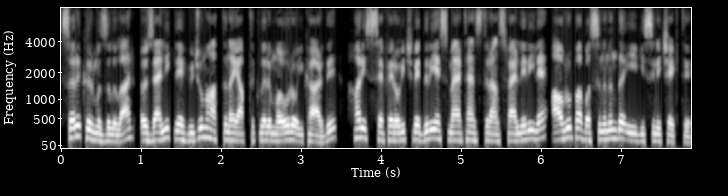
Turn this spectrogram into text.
Sarı Kırmızılılar, özellikle hücum hattına yaptıkları Mauro Icardi, Haris Seferovic ve Dries Mertens transferleriyle, Avrupa basınının da ilgisini çekti.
